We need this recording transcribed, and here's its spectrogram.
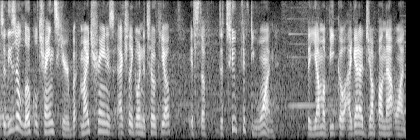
So these are local trains here, but my train is actually going to Tokyo. It's the, the 251, the Yamabiko. I gotta jump on that one.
